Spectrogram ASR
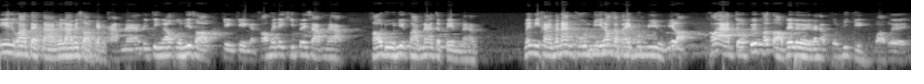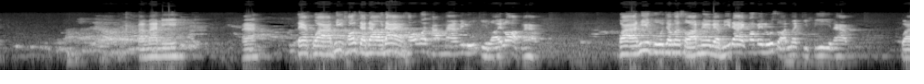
นี่คือความแตกต่างเวลาไปสอบแข่งขันนะจริง ๆ แล้วคนที่สอบเก่งๆอะเขาไม่ได้คิดด้วยซ้ำนะครับเขาดูที่ความน่าจะเป็นนะครับ ไม่มีใครมานั่งคูณ p เท่ากับ i คูณ v แบบนี้หรอกเขาอ่านโจทย์ปุ๊บเขาตอบได้เลยนะครับ คนที่เก่งบอกเลย ประมาณนี้นะแต่กว่าที่เขาจะเดาได้เขาก็ทำมาไม่รู้กี่ร้อยรอบนะครับ กว่าที่ครูจะมาสอนเธอแบบนี้ได้ก็ไม่รู้สอนมากี่ปีนะครับ กว่า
